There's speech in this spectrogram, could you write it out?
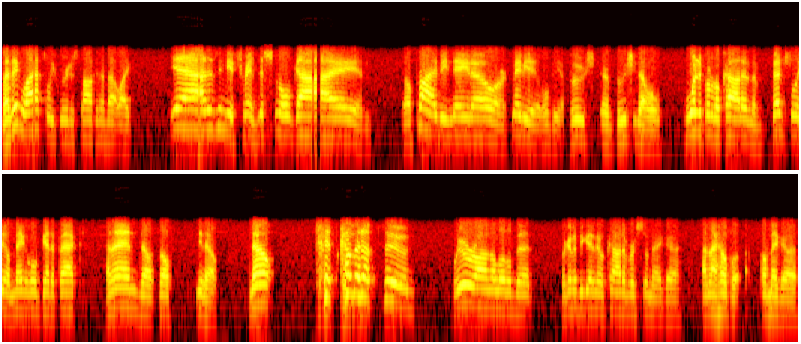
But I think last week we were just talking about like, yeah, there's going to be a transitional guy, and it'll probably be Naito, or maybe it will be a Bush or Bushi that will win it from Okada, and eventually Omega will get it back, and then they'll, they'll you know, no, it's coming up soon we were wrong a little bit. We're going to be getting Okada versus Omega, and I hope Omega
